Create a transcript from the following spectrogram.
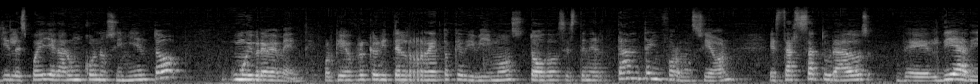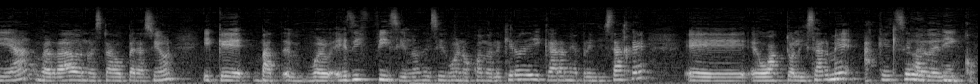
y les puede llegar un conocimiento muy brevemente, porque yo creo que ahorita el reto que vivimos todos es tener tanta información, estar saturados del día a día, ¿verdad? De nuestra operación y que eh, es difícil, ¿no? Decir, bueno, cuando le quiero dedicar a mi aprendizaje eh, o actualizarme, ¿a qué se lo dedico?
